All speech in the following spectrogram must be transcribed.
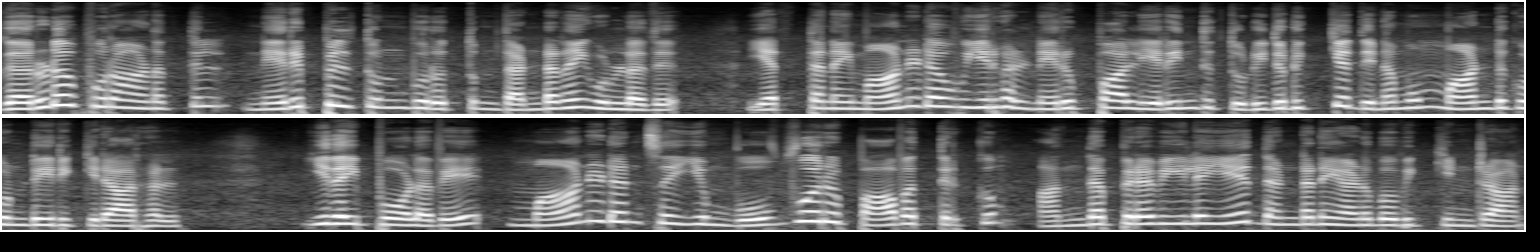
கருட புராணத்தில் நெருப்பில் துன்புறுத்தும் தண்டனை உள்ளது. எத்தனை மானிட உயிர்கள் நெருப்பால் எரிந்து துடிதுடிக்க தினமும் மாண்டு கொண்டு இருக்கிறார்கள் இதைப் போலவே மானிடன் செய்யும் ஒவ்வொரு பாவத்திற்கும் அந்த பிறவியிலேயே தண்டனை அனுபவிக்கின்றான்.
